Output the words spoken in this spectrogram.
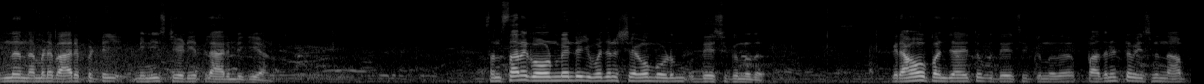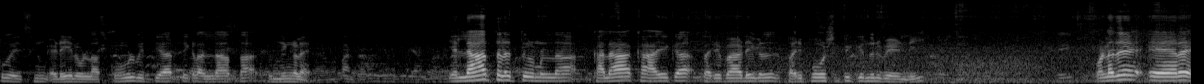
ഇന്ന് നമ്മുടെ വാരപ്പെട്ടി മിനി സ്റ്റേഡിയത്തിൽ ആരംഭിക്കുകയാണ്. സംസ്ഥാന ഗവൺമെന്റ് യുവജനക്ഷേമ ബോർഡും ഉദ്ദേശിക്കുന്നത് ഗ്രാമപഞ്ചായത്തും ഉദ്ദേശിക്കുന്നത് പതിനെട്ട് വയസ്സിനും നാൽപ്പത് വയസ്സിനും ഇടയിലുള്ള സ്കൂൾ വിദ്യാർത്ഥികളല്ലാത്ത കുഞ്ഞുങ്ങളെ എല്ലാ തലത്തിലുമുള്ള കലാ കായിക പരിപാടികൾ പരിപോഷിപ്പിക്കുന്നതിന് വേണ്ടി വളരെ ഏറെ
